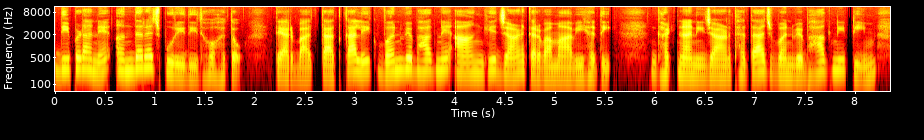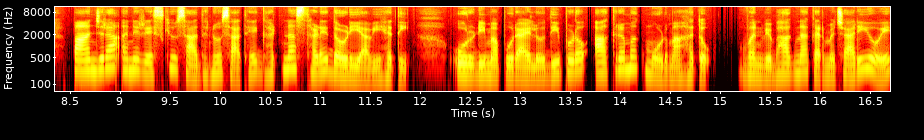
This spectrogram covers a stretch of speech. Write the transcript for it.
દીપડાને અંદર જ પૂરી દીધો હતો. ત્યારબાદ તાત્કાલિક વન વિભાગને આ અંગે જાણ કરવામાં આવી હતી. ઘટનાની જાણ થતાં જ વન વિભાગની ટીમ પાંજરા અને રેસ્ક્યુ સાધનો સાથે ઘટના સ્થળે દોડી આવી હતી. ઓરડીમાં પુરાયેલો દીપડો આક્રમક મોડમાં હતો. વન વિભાગના કર્મચારીઓએ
